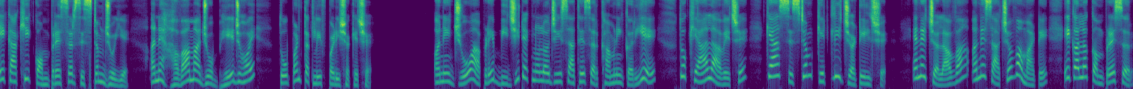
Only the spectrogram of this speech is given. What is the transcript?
એક આખી કોમ્પ્રેસર સિસ્ટમ જોઈએ અને હવામાં જો ભેજ હોય તો પણ તકલીફ પડી શકે છે. અને જો આપણે બીજી ટેકનોલોજી સાથે સરખામણી કરીએ તો ખ્યાલ આવે છે કે આ સિસ્ટમ કેટલી જટિલ છે. એને ચલાવવા અને સાચવવા માટે એક અલગ કમ્પ્રેસર,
